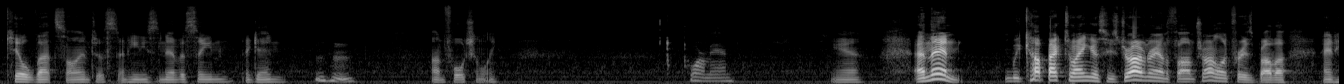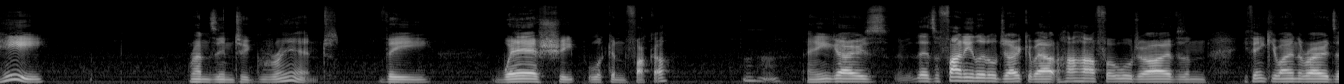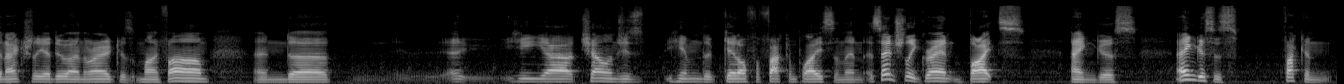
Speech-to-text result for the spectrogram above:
kill that scientist, and he's never seen again. Mm-hmm. Unfortunately, Poor man. yeah. And then we cut back to Angus, who's driving around the farm trying to look for his brother, and he runs into Grant, the were sheep looking fucker. And he goes, There's a funny little joke about, haha, four wheel drives, and you think you own the roads, and actually I do own the road because it's my farm. And uh, uh, he uh, challenges him to get off the fucking place, and then essentially Grant bites Angus. Angus is fucking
